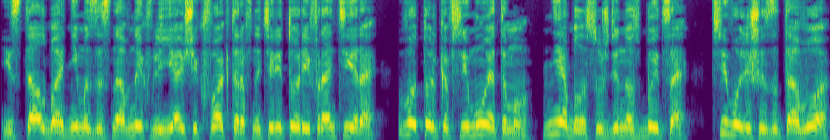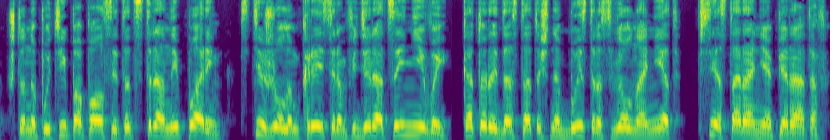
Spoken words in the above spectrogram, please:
и стал бы одним из основных влияющих факторов на территории фронтира. Вот только всему этому не было суждено сбыться. Всего лишь из-за того, что на пути попался этот странный парень с тяжелым крейсером Федерации Нивой, который достаточно быстро свел на нет все старания пиратов.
